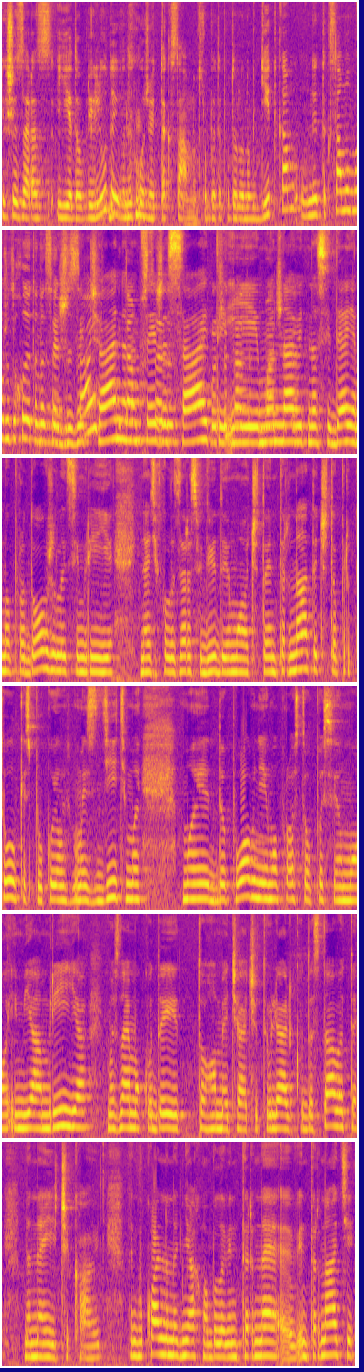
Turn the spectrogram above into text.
Якщо зараз є добрі люди, і вони хочуть так само зробити подарунок діткам, вони так само можуть заходити на цей же сайт. Звичайно, на цей же сайт. І ми навіть нас ідея, ми продовжили ці мрії. І навіть коли зараз відвідуємо чи то інтернати, чи то притулки, спілкуємося з дітьми. Ми доповнюємо, просто вписуємо ім'я Мрія. Ми знаємо, куди того м'яча чи ту ляльку доставити, на неї чекають. Так буквально на днях ми були в, інтерне, в інтернаті,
